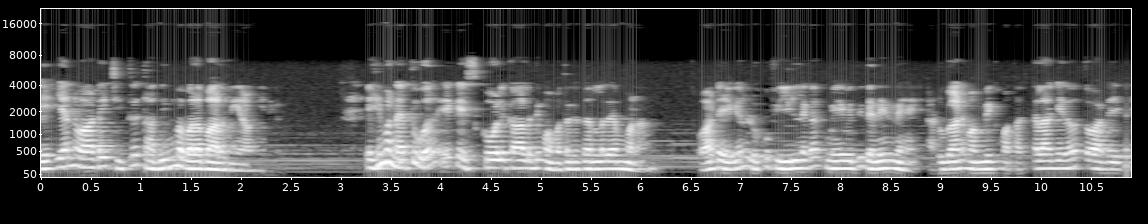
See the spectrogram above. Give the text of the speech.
ඒ කියන්න වාට චිත්‍ර තදින්ම බලපාල තියෙනවා එහෙම නැතුව ඒක ස්කෝලි කාලදි මතක කරලා දැම්මන වාට ඒගෙන ලොකු ෆිල් එකක් මේ විදි දැනෙන්නේ නැහැ. අඩුගාන මම්මක් මතක් කලා කියලවත් වාට ඒක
